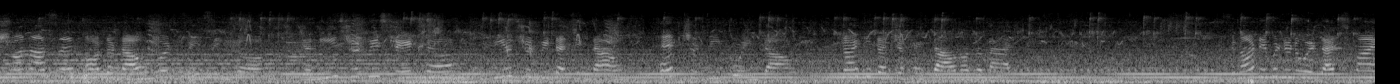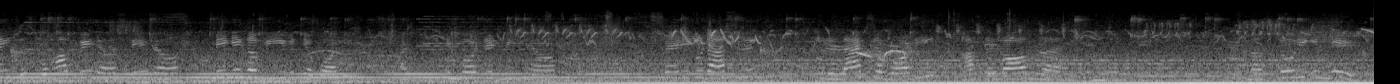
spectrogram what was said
the Adho Mukha asana or the downward facing dog. Your knees should be straight here, heels should be touching down, head should be going down. Try to touch your head down on the mat. If you're not able to do it, that's fine. Just go halfway here, stay here, making a V with your body. Inverted V here. Very good asana to relax your body after long runs. Now slowly inhale.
